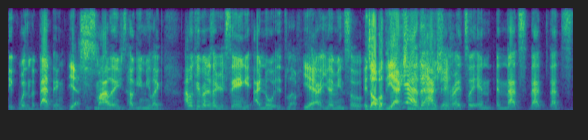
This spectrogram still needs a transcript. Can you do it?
it wasn't a bad thing. Yes. She's smiling. She's hugging me. Like, I don't care if I understand what you're saying. It, I know it's love. Yeah. You know what I mean? So it's all about the action. yeah, the, the action, right? So and and that's that that's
